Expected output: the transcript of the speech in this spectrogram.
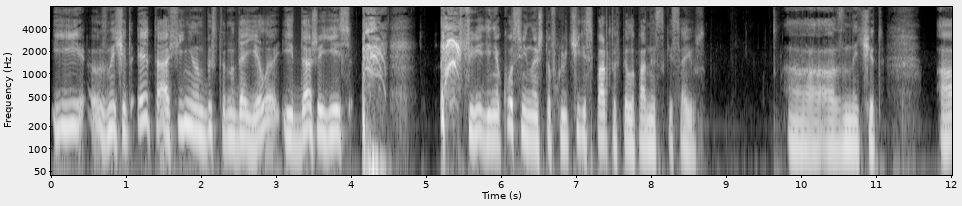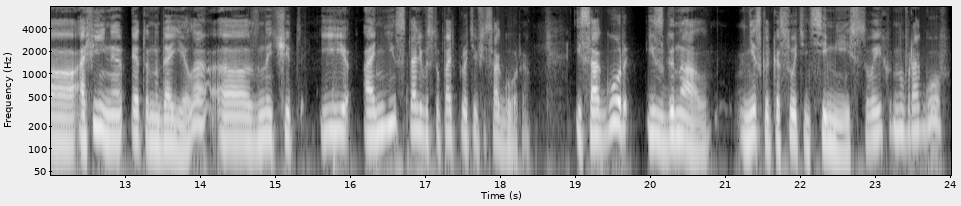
и, значит, это афининам быстро надоело, и даже есть сведения косвенные, что включили Спарту в Пелопонесский союз. А, значит, а, Афине это надоело, а, значит, и они стали выступать против Исагора. Исагор изгнал несколько сотен семей своих ну, врагов,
